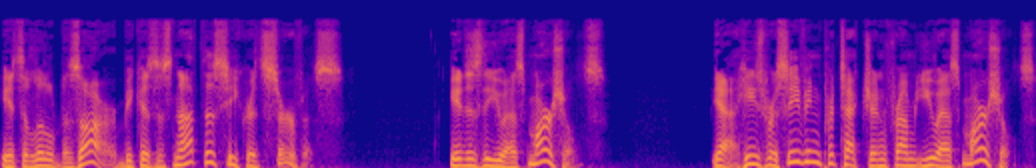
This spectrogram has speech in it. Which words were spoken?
it's a little bizarre because it's not the Secret Service, it is the U.S. Marshals. Yeah, he's receiving protection from U.S. Marshals.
